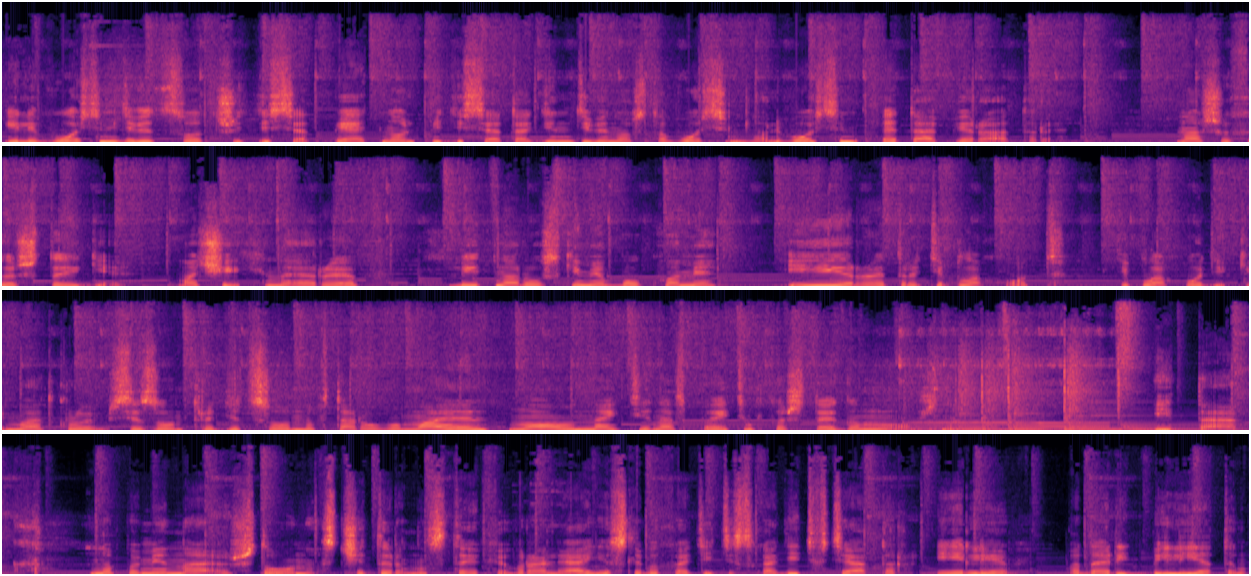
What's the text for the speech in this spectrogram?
Или 8 965 051 98 08 это операторы. Наши хэштеги Мачехина РФ, слитно русскими буквами, и ретро-теплоход. Теплоходики мы откроем сезон традиционно 2 мая, но найти нас по этим хэштегам можно. Итак, Напоминаю, что у нас 14 февраля, если вы хотите сходить в театр или подарить билеты.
